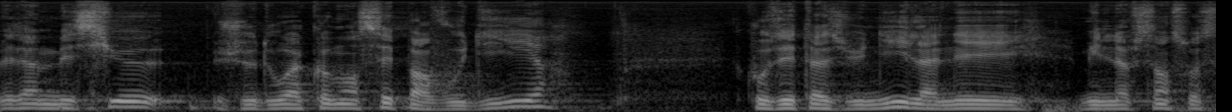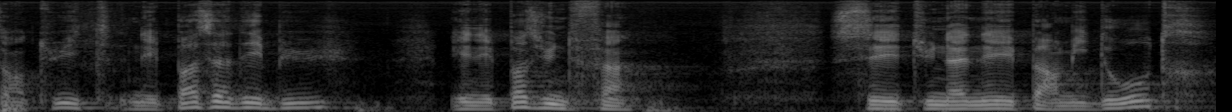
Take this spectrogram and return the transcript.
Mesdames, Messieurs, je dois commencer par vous dire qu'aux États-Unis, l'année 1968 n'est pas un début et n'est pas une fin. C'est une année parmi d'autres,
